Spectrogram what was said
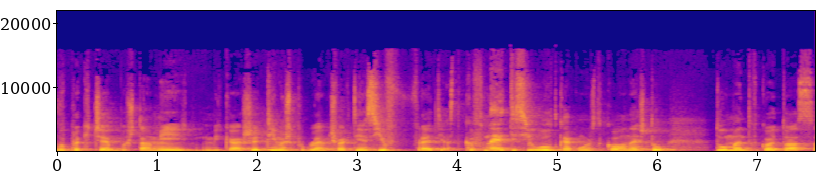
въпреки че баща ми ми казаше, ти имаш проблем, човек, ти не си вред. И аз такъв, не, ти си луд, как можеш такова нещо? До момента, в който аз,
